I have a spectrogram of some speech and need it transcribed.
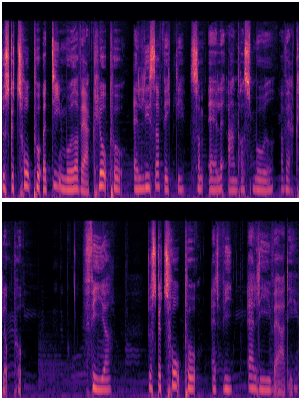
Du skal tro på, at din måde at være klog på er lige så vigtig som alle andres måde at være klog på. 4. Du skal tro på, at vi er ligeværdige.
